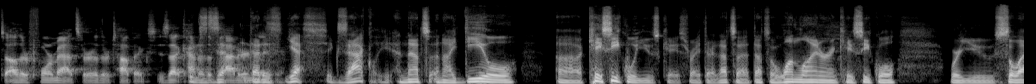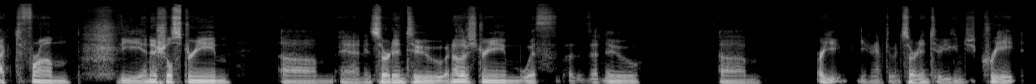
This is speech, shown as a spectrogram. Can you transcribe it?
to other formats or other topics. Is that kind Exa- of the pattern? That is yes, exactly, and that's an ideal uh, KSQL use case right there. That's a that's a one liner in KSQL where you select from the initial stream um, and insert into another stream with the new, um, or you you don't have to insert into. You can just create,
